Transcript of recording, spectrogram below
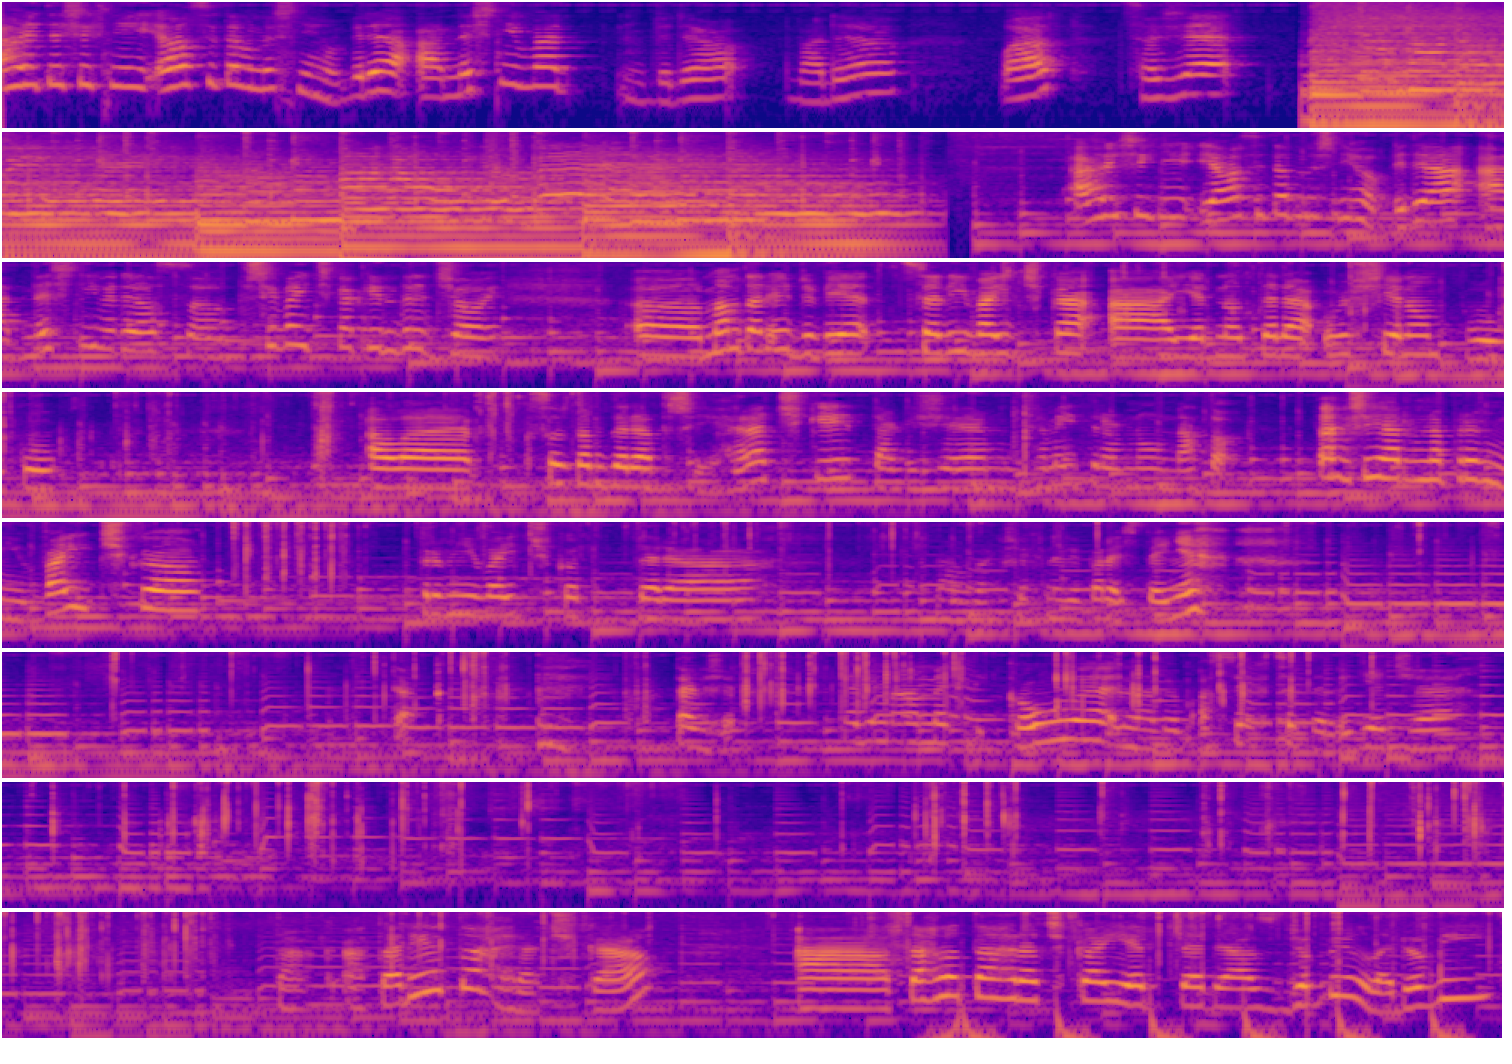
Ahojte všichni, já vás tam dnešního videa a dnešní vad, video, video, what, cože? Ahoj všichni, já vás tam dnešního videa a dnešní video jsou tři vajíčka Kinder Joy. Uh, mám tady dvě celý vajíčka a jedno teda už jenom půlku. Ale jsou tam teda tři hračky, takže můžeme jít rovnou na to. Takže já jdu na první vajíčko. První vajíčko teda... No, tak všechny vypadají stejně. tak. Takže, tady máme ty koule, nevím, asi chcete vidět, že... Tak a tady je ta hračka. A tahle ta hračka je teda z doby ledový.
